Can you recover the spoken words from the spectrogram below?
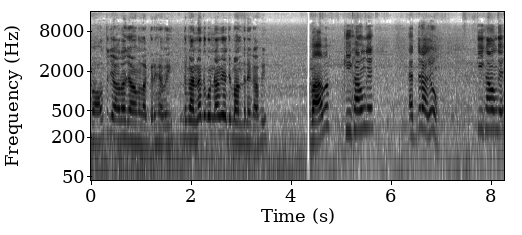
ਬਹੁਤ ਜ਼ਿਆਦਾ ਜਾਮ ਲੱਗ ਰਿਹਾ ਬਈ। ਦੁਕਾਨਾਂ ਦੁਕਾਨਾਂ ਵੀ ਅੱਜ ਬੰਦ ਨੇ ਕਾਫੀ। ਬਾਬ ਕੀ ਖਾਓਗੇ? ਇੱਧਰ ਆ ਜਾਓ। ਕੀ ਖਾਓਗੇ?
